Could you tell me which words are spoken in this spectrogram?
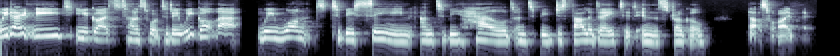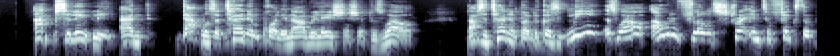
We don't need you guys to tell us what to do. We got that. We want to be seen and to be held and to be just validated in the struggle. That's what I think. Absolutely. And that was a turning point in our relationship as well. That's a turning point because me as well, I would have flown straight into fix the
